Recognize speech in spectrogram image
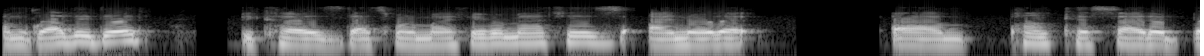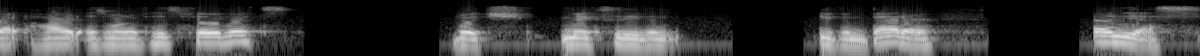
I'm glad they did because that's one of my favorite matches. I know that um, Punk has cited Bret Hart as one of his favorites, which makes it even even better. And yes,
